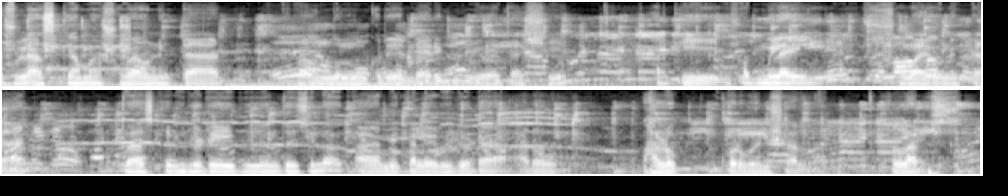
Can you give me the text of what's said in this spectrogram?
আসলে আজকে আমরা সবাই অনেকটা আন্দোলন করে ডাইরেক্ট ভিডিওতে আসছি। আর কি, সব মিলাই সবাই অনেকটা। তো আজকে ভিডিওটা এই পর্যন্ত ছিল। আগামীকালের ভিডিওটা আরও ভালো করব ইনশাল্লাহ আল্লাহ হাফিজ।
